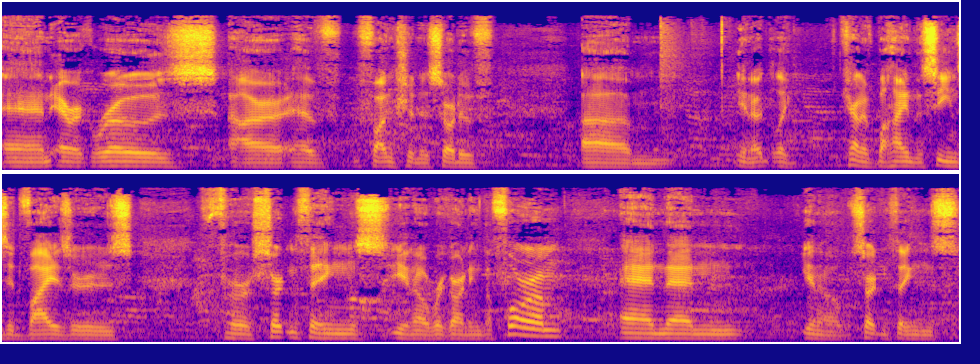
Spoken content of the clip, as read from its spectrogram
and Eric Rose are have functioned as sort of, um, you know, like kind of behind the scenes advisors for certain things, you know, regarding the forum, and then you know certain things,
